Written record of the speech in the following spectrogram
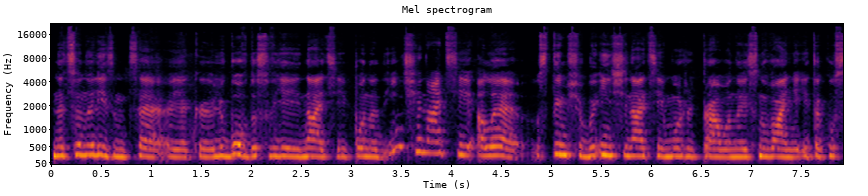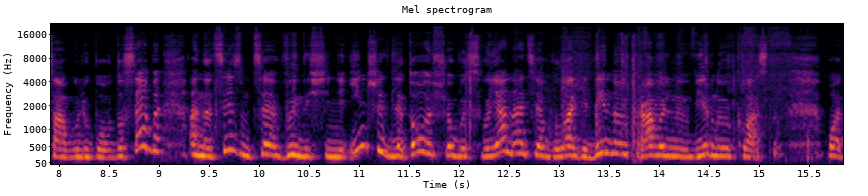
Націоналізм це як любов до своєї нації понад інші нації, але з тим, щоб інші нації можуть право на існування і таку саму любов до себе, а нацизм це винищення інших для того, щоб своя нація була єдиною, правильною, вірною кластою. От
